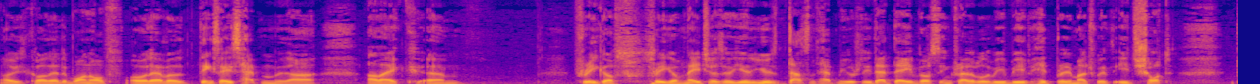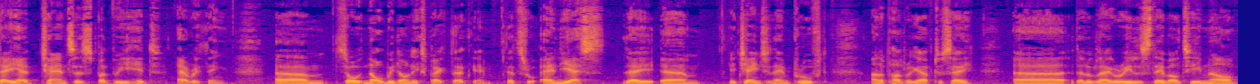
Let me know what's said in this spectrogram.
how you call that a one-off or whatever. Things that happen are are like um, freak of freak of nature. So you, you, it doesn't happen usually. That day was incredible. We we hit pretty much with each shot. They had chances, but we hit everything. Um, so no, we don't expect that game. That's true. And yes, they um, they changed and they improved under Patrick, I have to say. Uh, they look like a real stable team now.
